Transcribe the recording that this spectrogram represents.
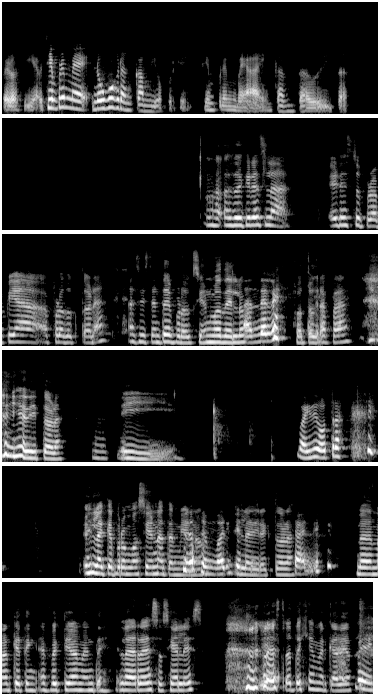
Pero sí, siempre me, no hubo gran cambio porque siempre me ha encantado editar. O sea, que eres la, eres tu propia productora, asistente de producción, modelo, fotógrafa y editora. Y... hay de otra. Y la que promociona también, ¿no? Y la directora. La de marketing, efectivamente. La de redes sociales. la estrategia de mercadeo. Me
